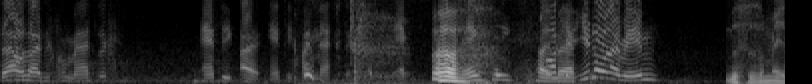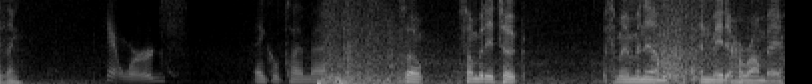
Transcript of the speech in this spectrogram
That was anticlimactic. Anti, uh, anticlimactic. That's ex- Ankle Fuck it, time you know what I mean. this is amazing. Can't words. Ankle time mac. So, somebody took some M&M and made it Harambe,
